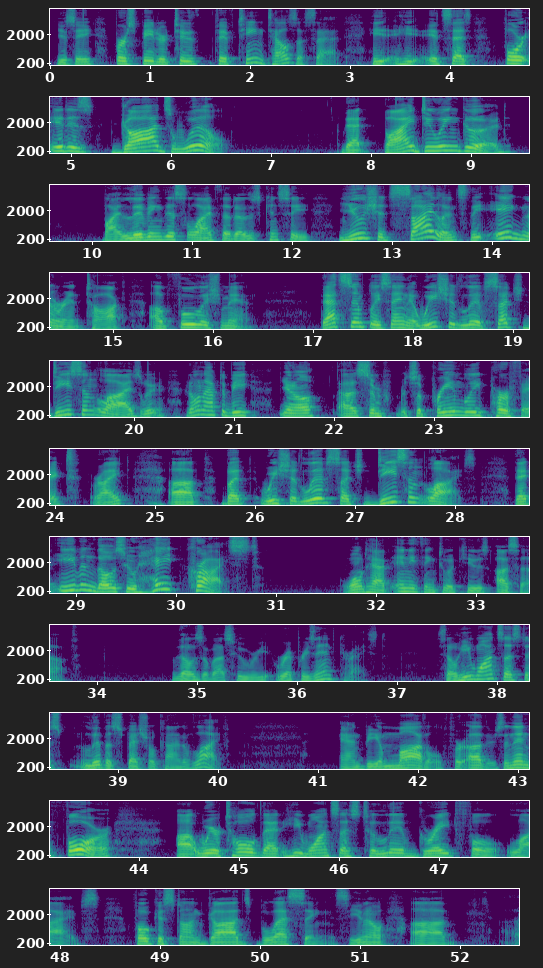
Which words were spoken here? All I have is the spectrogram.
You see, 1 Peter 2:15 tells us that. He, he, it says, "For it is God's will that by doing good, by living this life that others can see, you should silence the ignorant talk of foolish men." That's simply saying that we should live such decent lives. We don't have to be, you know, uh, supremely perfect, right? Uh, but we should live such decent lives that even those who hate Christ won't have anything to accuse us of, those of us who re- represent Christ. So he wants us to live a special kind of life and be a model for others. And then, four, uh, we're told that he wants us to live grateful lives, focused on God's blessings. You know, uh,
